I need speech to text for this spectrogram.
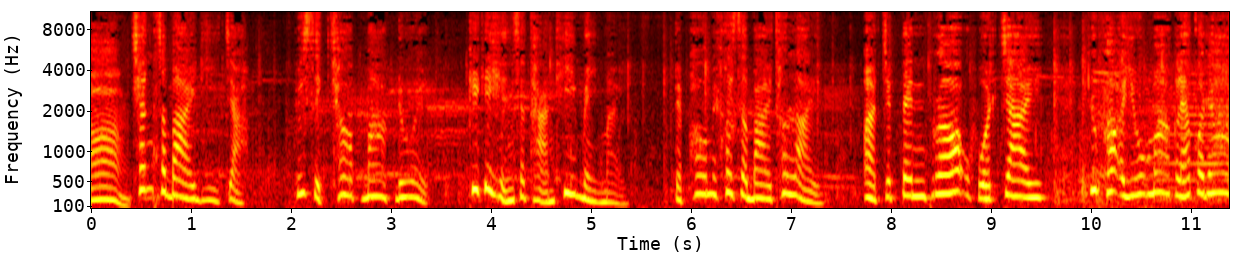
บ้าง ฉันสบายดีจ้ะ รู้สึกชอบมากด้วย ที่ได้เห็นสถานที่ใหม่ ๆ แต่พ่อไม่ค่อยสบายเท่าไหร่ อาจจะเป็นเพราะหัวใจ หรือเพราะอายุมากแล้วก็ได้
